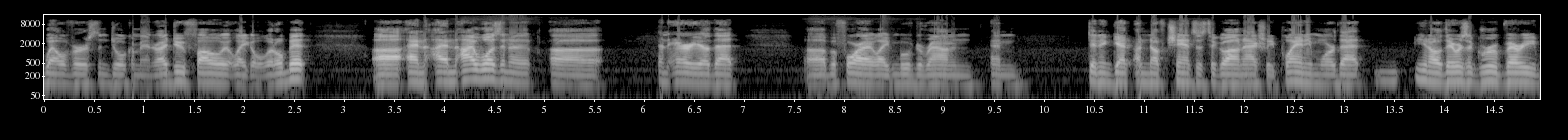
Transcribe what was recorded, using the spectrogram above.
well versed in duel commander i do follow it like a little bit uh, and and i was in a uh, an area that uh, before i like moved around and and didn't get enough chances to go out and actually play anymore that you know there was a group very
